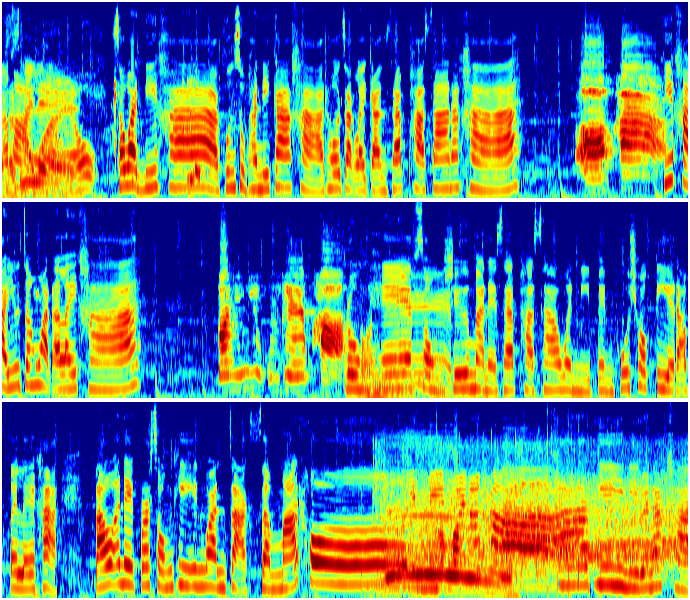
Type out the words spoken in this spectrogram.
รับสาสายยด้แล้ววยสวัสดีค่ะ คุณสุพันนิกาค่ะโทรจากรายการแซฟพาซ่านะคะ อ๋อค่ะ พี่ขายอยู่จังหวัดอะไรคะ ตอนนี้อยู่กรุงเทพค่ะ กรุงเทพส่งชื่อมาในแซฟพาซ่าวันนี้เป็นผู้โชคดีรับไปเลยค่ะ เต้าอเนกประสงค์ทีอินวันจากสมาร์ทโฮมยินดีด้วยนะคะค่ะพี่ยินดีด้วยนะคะ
